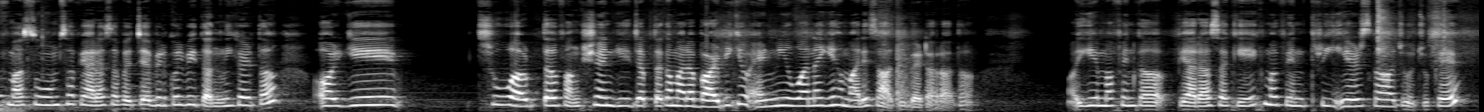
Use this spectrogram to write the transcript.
बहुत मासूम, सा प्यारा सा बच्चा है, बिल्कुल भी तंग नहीं करता। और ये थ्रू आउट द फ़ंक्शन ये जब तक हमारा बारबी क्यों एंड नहीं हुआ ना, ये हमारे साथ ही बैठा रहा था। और ये मफ़िन का प्यारा सा केक मफ़िन थ्री ईयर्स का आज हो चुका है।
